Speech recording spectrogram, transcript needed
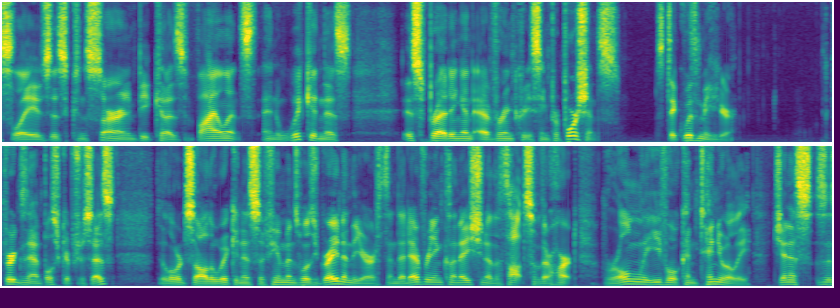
slaves is concerned because violence and wickedness is spreading in ever increasing proportions. Stick with me here. For example, Scripture says, The Lord saw the wickedness of humans was great in the earth, and that every inclination of the thoughts of their heart were only evil continually. Genesis,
